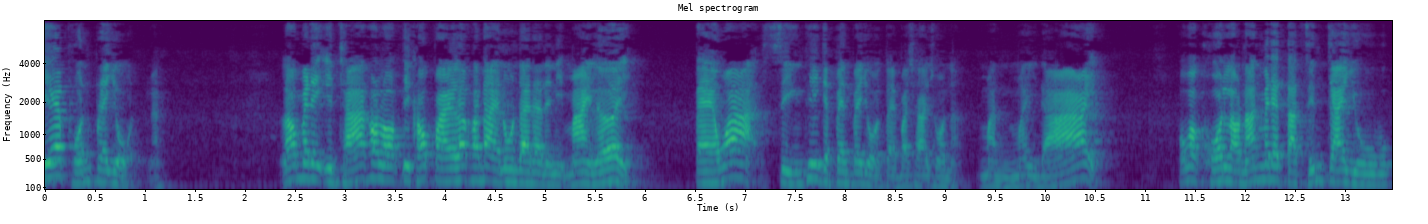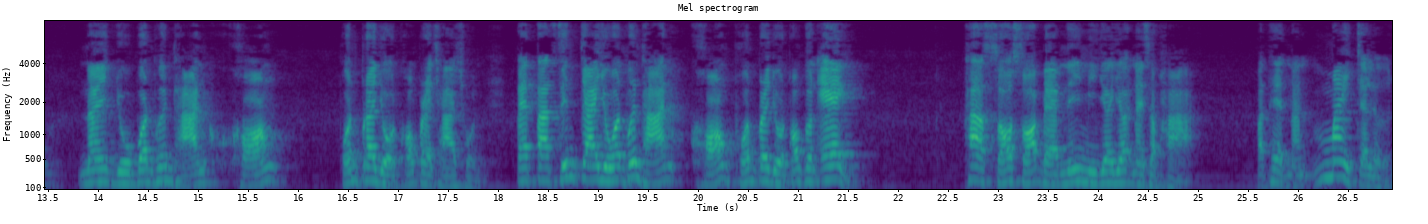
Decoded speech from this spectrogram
ยผลประโยชน์นะ เราไม่ได้อิจฉาเขาหรอกที่เขาไปแล้วเขาได้นู่นได้ได้นี่ไม่เลย แต่ว่าสิ่งที่จะเป็นประโยชน์แต่ประชาชนอะมันไม่ได้ เพราะว่าคนเหล่านั้นไม่ได้ตัดสินใจอยู่ในอยู่บนพื้นฐานของผลประโยชน์ของประชาชน แต่ตัดสินใจอยู่บนพื้นฐานของผลประโยชน์ของตนเอง ถ้าสอสอแบบนี้มีเยอะๆในสภา ประเทศนั้นไม่เจริญ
